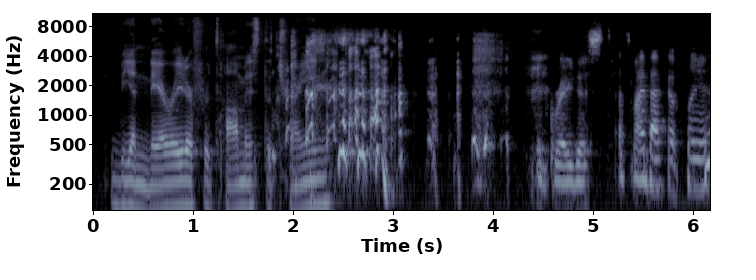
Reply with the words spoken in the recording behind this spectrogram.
be a narrator for Thomas the Train. the greatest. That's my backup plan.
